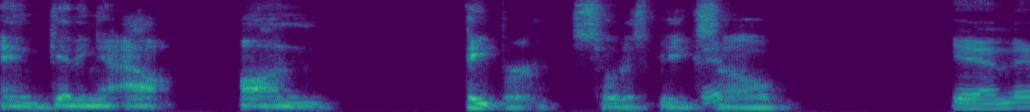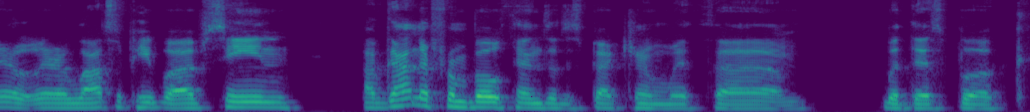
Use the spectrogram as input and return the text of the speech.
and getting it out on paper so to speak so yeah and there, there are lots of people i've seen i've gotten it from both ends of the spectrum with um with this book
